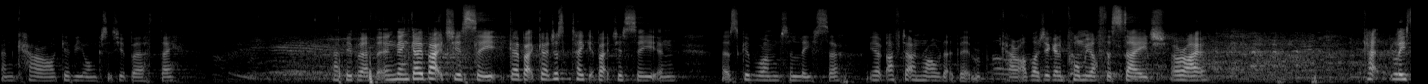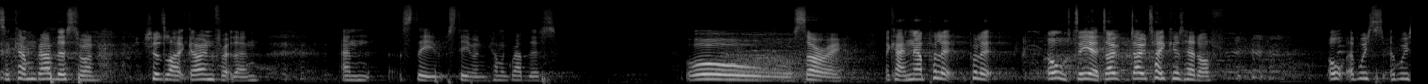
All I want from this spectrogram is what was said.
And Carol, I'll give you one because it's your birthday. Happy birthday. And then go back to your seat. Go back, go, just take it back to your seat and let's give one to Lisa. You have to unroll it a bit, oh. Carol, otherwise you're going to pull me off the stage. All right. Lisa, come grab this one. She was like, going for it then. And Steve, Stephen, come and grab this. Oh, sorry. Okay, now pull it, pull it. Oh dear, don't, don't take his head off. Oh, have we, have we,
